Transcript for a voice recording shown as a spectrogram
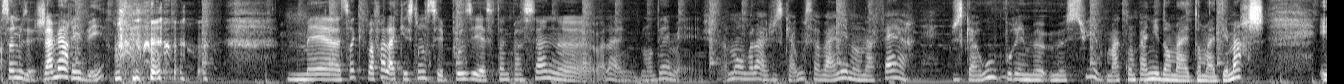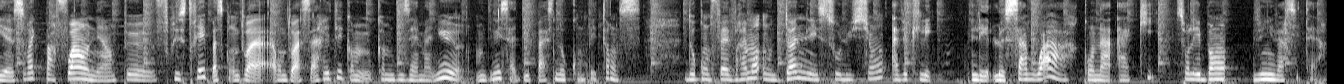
Ça nous est jamais arrivé. mais euh, c'est vrai que parfois la question s'est posée. Il certaines personnes, euh, voilà, elles nous demandaient, mais finalement, voilà, jusqu'à où ça va aller mon affaire? Jusqu'à où vous pourrez me, me suivre, m'accompagner dans ma, dans ma démarche? Et euh, c'est vrai que parfois on est un peu frustré parce qu'on doit, on doit s'arrêter, comme, comme disait Manu, un moment donné, ça dépasse nos compétences. Donc on fait vraiment, on donne les solutions avec les, les- le savoir qu'on a acquis sur les bancs universitaires.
